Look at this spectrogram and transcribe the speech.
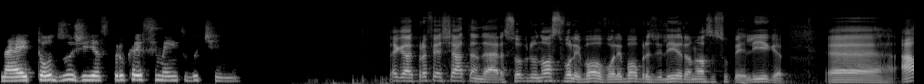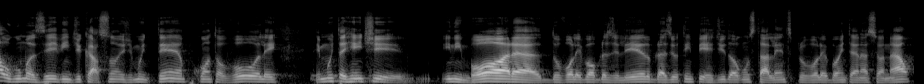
né? E todos os dias para o crescimento do time. Legal, e para fechar, Tandara, sobre o nosso voleibol, o voleibol brasileiro, a nossa Superliga, é, há algumas reivindicações de muito tempo quanto ao vôlei, tem muita gente indo embora do voleibol brasileiro, o Brasil tem perdido alguns talentos para o voleibol internacional.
